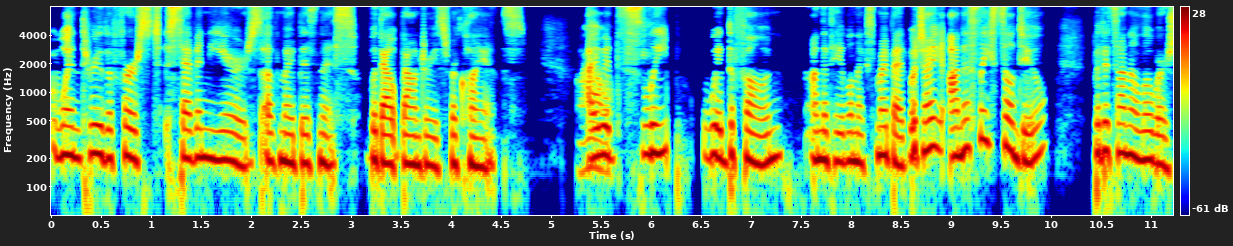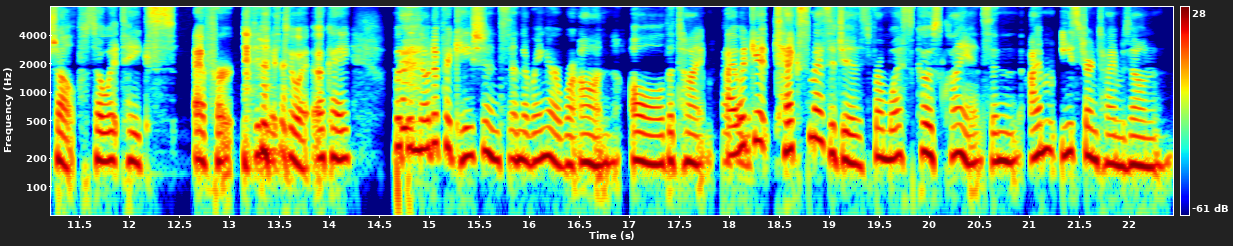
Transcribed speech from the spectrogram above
went through the first 7 years of my business without boundaries for clients. Wow. I would sleep with the phone on the table next to my bed, which I honestly still do, but it's on a lower shelf, so it takes effort to get to it, okay? But the notifications and the ringer were on all the time. I would get text messages from West Coast clients, and I'm Eastern time zone.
